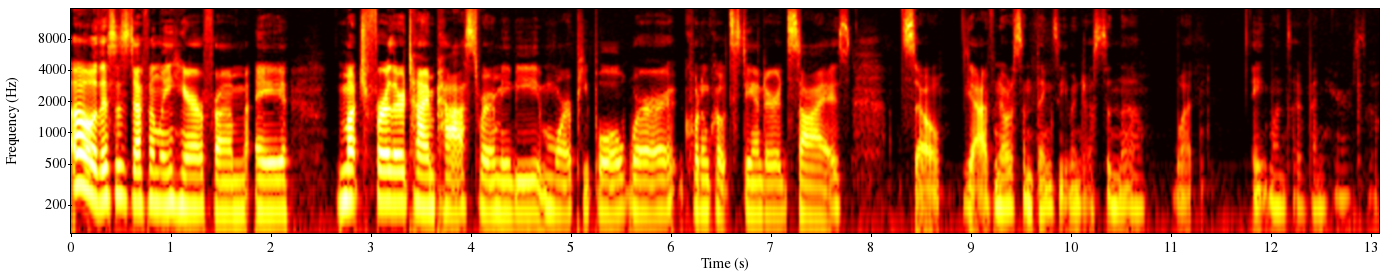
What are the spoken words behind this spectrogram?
oh, this is definitely here from a much further time past where maybe more people were quote unquote standard size. So yeah, I've noticed some things even just in the what eight months I've been here. So.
